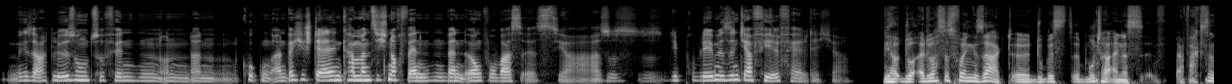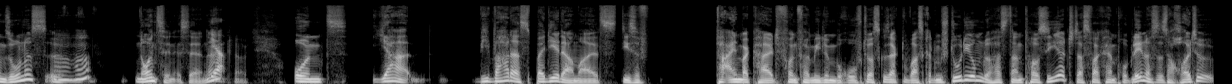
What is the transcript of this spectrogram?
wie gesagt, Lösungen zu finden und dann gucken, an welche Stellen kann man sich noch wenden, wenn irgendwo was ist. Ja, also es, die Probleme sind ja vielfältig, ja. ja, du, du hast es vorhin gesagt, äh, du bist äh, Mutter eines äh, erwachsenen Sohnes, äh, Mhm. 19 ist er, ne? Ja. Und ja, wie war das bei dir damals, diese Vereinbarkeit von Familie und Beruf? Du hast gesagt, du warst gerade im Studium, du hast dann pausiert, das war kein Problem, das ist auch heute,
